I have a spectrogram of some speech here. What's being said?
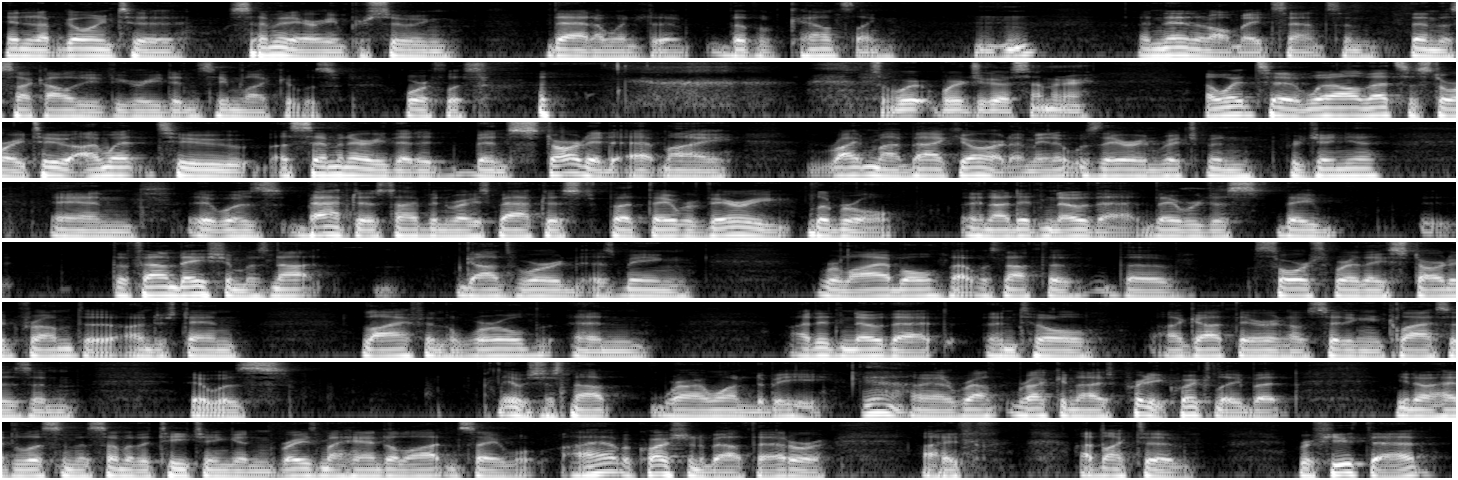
ended up going to seminary and pursuing that, I went to biblical counseling, hmm and then it all made sense. And then the psychology degree didn't seem like it was worthless. So where, where'd you go to seminary? I went to well, that's a story too. I went to a seminary that had been started at my right in my backyard. I mean, it was there in Richmond, Virginia, and it was Baptist. I'd been raised Baptist, but they were very liberal, and I didn't know that. They were just they the foundation was not God's word as being reliable. That was not the the source where they started from to understand life in the world and I didn't know that until I got there and I was sitting in classes and it was it was just not where I wanted to be. Yeah. I, mean, I re- recognized pretty quickly, but you know, I had to listen to some of the teaching and raise my hand a lot and say, "Well, I have a question about that," or "I, I'd like to refute that,"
